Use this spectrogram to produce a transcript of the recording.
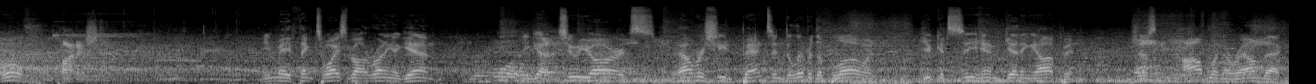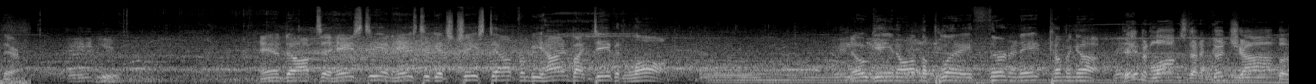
Oh, Punished. he may think twice about running again. He got two yards. Al-Rasheed Benton delivered the blow, and you could see him getting up and just hobbling around back there. 82. Hand off to Hasty, and Hasty gets chased down from behind by David Long. No gain on the play. Third and eight coming up. David Long's done a good job of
